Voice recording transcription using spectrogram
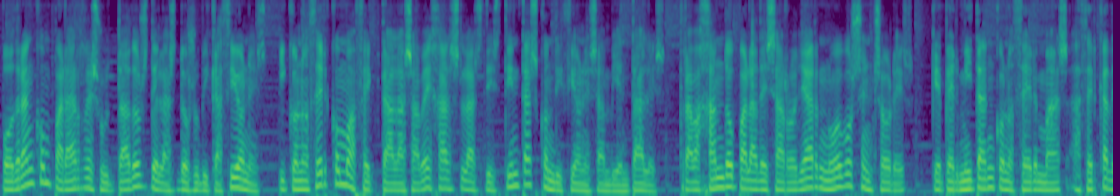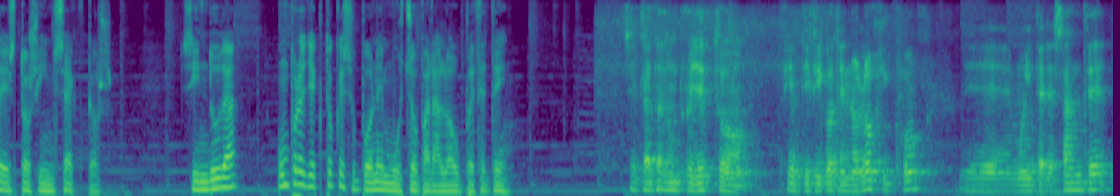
podrán comparar resultados de las dos ubicaciones y conocer cómo afecta a las abejas las distintas condiciones ambientales, trabajando para desarrollar nuevos sensores que permitan conocer más acerca de estos insectos. Sin duda, un proyecto que supone mucho para la UPCT. Se trata de un proyecto científico-tecnológico eh, muy interesante,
